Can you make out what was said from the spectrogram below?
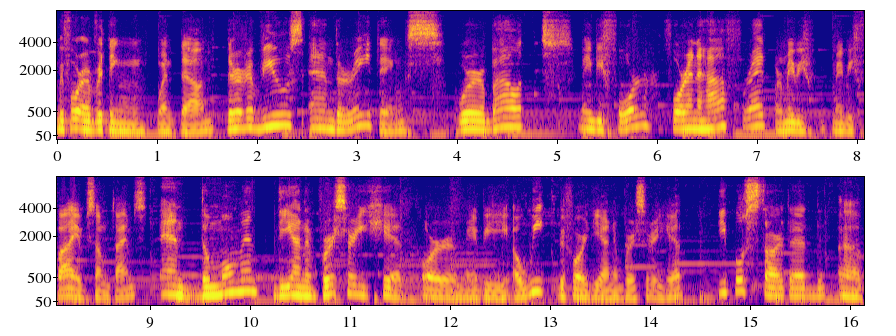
before everything went down, their reviews and the ratings were about maybe four, four and a half, right? Or maybe maybe five sometimes. And the moment the anniversary hit, or maybe a week before the anniversary hit, people started uh,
